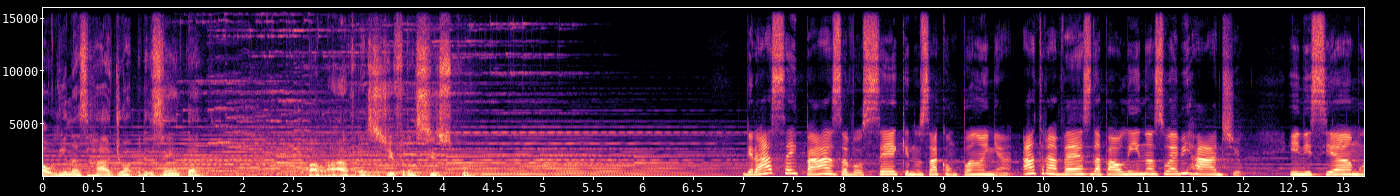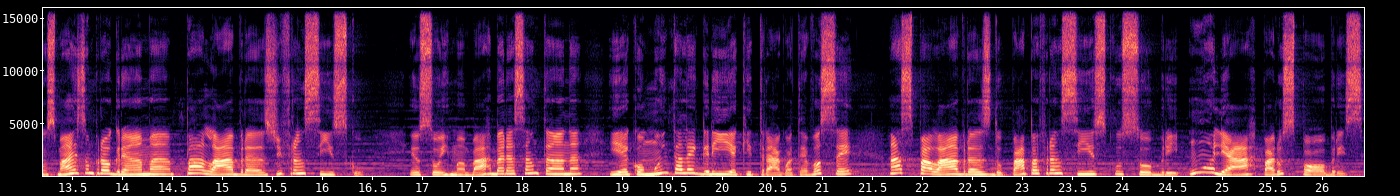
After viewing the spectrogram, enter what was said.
Paulinas Rádio apresenta Palavras de Francisco. Graça e paz a você que nos acompanha através da Paulinas Web Rádio. Iniciamos mais um programa Palavras de Francisco. Eu sou irmã Bárbara Santana e é com muita alegria que trago até você as palavras do Papa Francisco sobre um olhar para os pobres.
